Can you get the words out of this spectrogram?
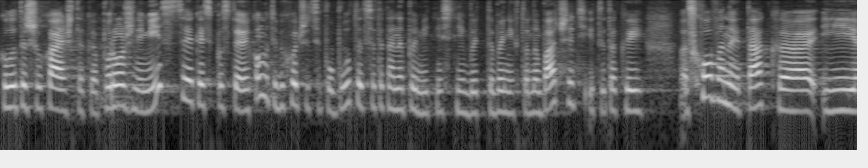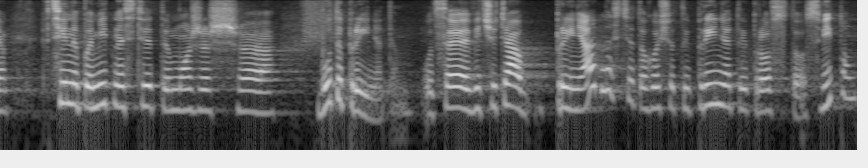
коли ти шукаєш таке порожнє місце, якесь пусте, в якому тобі хочеться побути. Це така непомітність, ніби тебе ніхто не бачить, і ти такий е, схований, так е, і в цій непомітності ти можеш е, бути прийнятим. Оце відчуття прийнятності, того, що ти прийнятий просто світом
